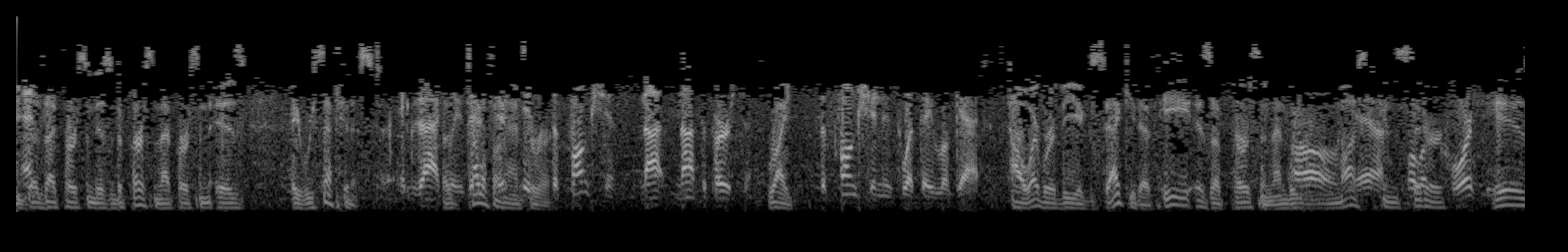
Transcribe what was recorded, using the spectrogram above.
Because that person isn't a person. That person is a receptionist. Exactly. A telephone It's- answerer. It's the function, not not the person. Right. The function is what they look at. However, the executive, he is a person, and we Oh, must yeah. Consider course his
